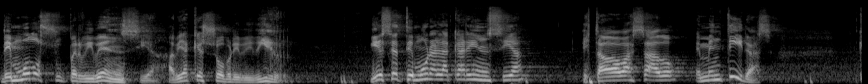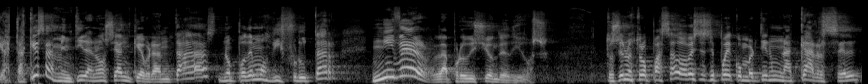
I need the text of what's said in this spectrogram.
de modo supervivencia, había que sobrevivir. Y ese temor a la carencia estaba basado en mentiras, que hasta que esas mentiras no sean quebrantadas, no podemos disfrutar ni ver la provisión de Dios. Entonces nuestro pasado a veces se puede convertir en una cárcel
